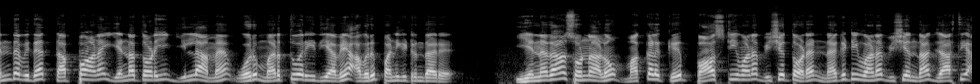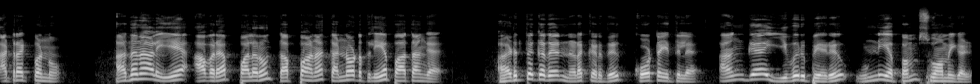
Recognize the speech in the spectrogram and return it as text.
எந்தவித தப்பான எண்ணத்தோடையும் இல்லாமல் ஒரு மருத்துவ ரீதியாகவே அவர் பண்ணிக்கிட்டு இருந்தார். என்னதான் சொன்னாலும் மக்களுக்கு பாசிட்டிவான விஷயத்தோட நெகட்டிவான விஷயம்தான் ஜாஸ்தி அட்ராக்ட் பண்ணும். அதனாலேயே அவரை பலரும் தப்பான கண்ணோட்டத்திலேயே பார்த்தாங்க. அடுத்த கதை நடக்கிறது கோட்டயத்தில். அங்கே இவர் பேர் உன்னியப்பம் சுவாமிகள்.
